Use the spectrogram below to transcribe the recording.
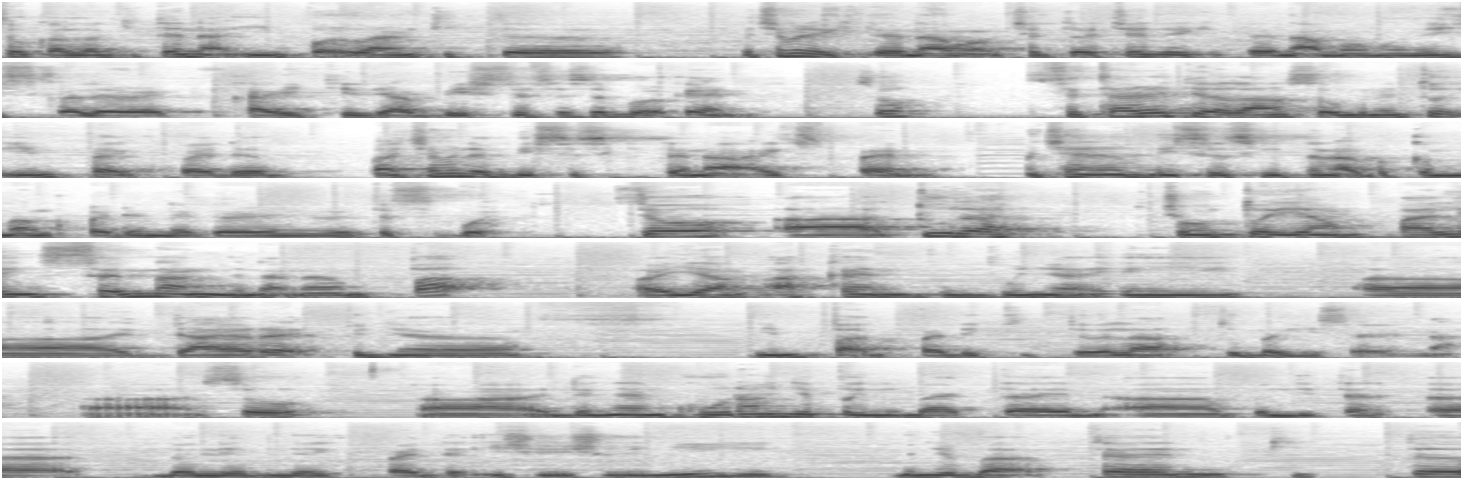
So kalau kita nak import barang kita, macam mana kita nak contoh-contoh kita nak memenuhi segala kriteria bisnes tersebut kan? So secara tidak langsung benda tu impact pada macam mana bisnes kita nak expand, macam mana bisnes kita nak berkembang kepada negara-negara tersebut. So uh, itulah contoh yang paling senang nak nampak uh, yang akan mempunyai uh, direct punya impak pada kita lah tu bagi saya nah. Uh, so uh, dengan kurangnya penglibatan uh, uh, belia-belia kepada isu-isu ini menyebabkan kita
